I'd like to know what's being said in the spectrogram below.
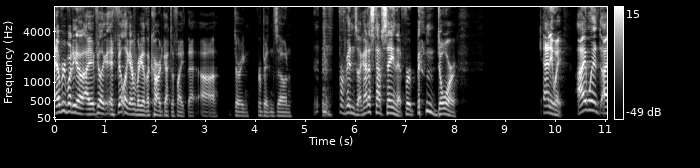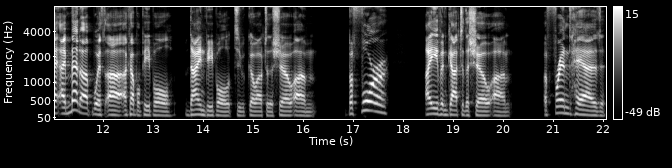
everybody. Uh, I feel like it felt like everybody on the card got to fight that uh during Forbidden Zone. Forbidden Zone. I gotta stop saying that. Forbidden Door. Anyway, I went. I, I met up with uh, a couple people, nine people, to go out to the show. Um, before I even got to the show, um, a friend had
